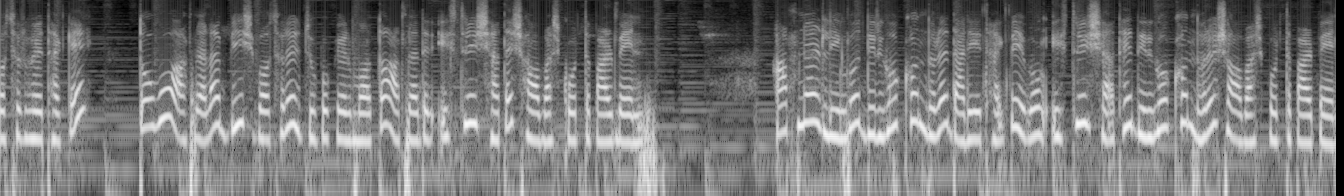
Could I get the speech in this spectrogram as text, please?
বছর হয়ে থাকে, তবুও আপনারা বিশ বছরের যুবকের মতো আপনাদের স্ত্রীর সাথে সহবাস করতে পারবেন। আপনার লিঙ্গ দীর্ঘক্ষণ ধরে দাঁড়িয়ে থাকবে এবং স্ত্রীর সাথে দীর্ঘক্ষণ ধরে সহবাস করতে পারবেন।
